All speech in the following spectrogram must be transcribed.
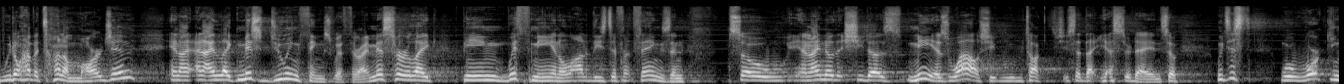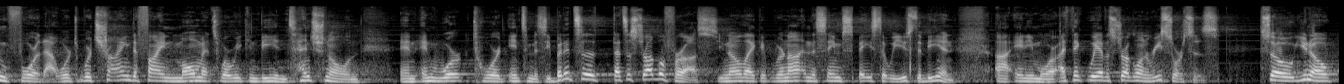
we don't have a ton of margin and I, and I like miss doing things with her i miss her like being with me in a lot of these different things and so and i know that she does me as well she we talked she said that yesterday and so we just, we're working for that. We're, we're trying to find moments where we can be intentional and, and, and work toward intimacy. But it's a, that's a struggle for us, you know, like we're not in the same space that we used to be in uh, anymore. I think we have a struggle in resources. So, you know,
